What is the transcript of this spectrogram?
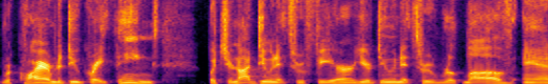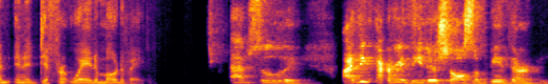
require them to do great things, but you're not doing it through fear. You're doing it through love and in a different way to motivate. Absolutely. I think every leader should also be in therapy.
